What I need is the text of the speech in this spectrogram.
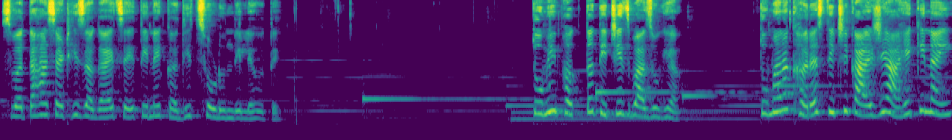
स्वतःसाठी जगायचे तिने कधीच सोडून दिले होते. तुम्ही फक्त तिचीच बाजू घ्या. तुम्हाला खरंच तिची काळजी आहे की नाही?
